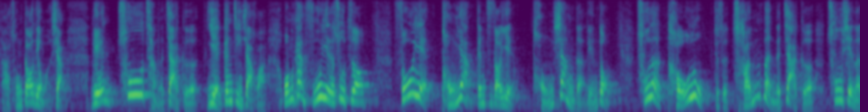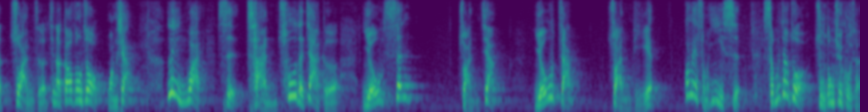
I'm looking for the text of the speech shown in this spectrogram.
啊，从高点往下，连出厂的价格也跟进下滑。我们看服务业的数字哦。服务业同样跟制造业同向的联动，除了投入就是成本的价格出现了转折，见到高峰之后往下，另外是产出的价格由升转降，由涨转跌。关键什么意思？什么叫做主动去库存？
